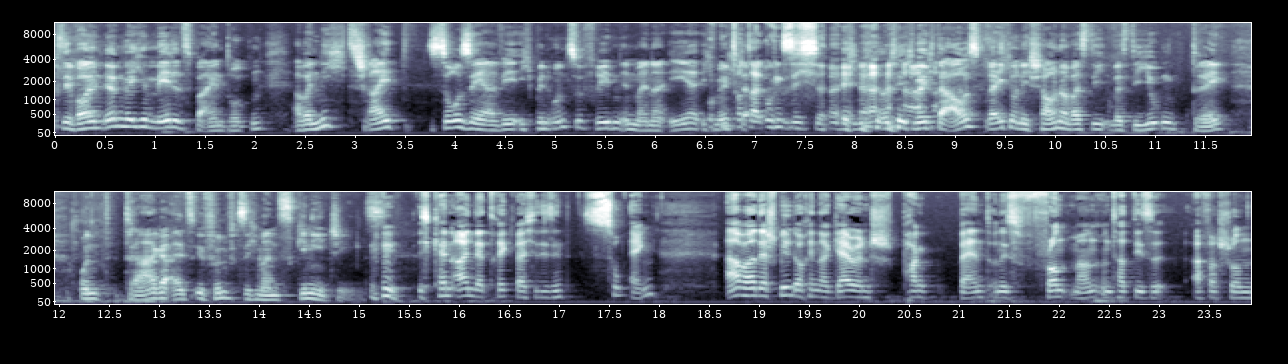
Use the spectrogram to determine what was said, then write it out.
sie wollen irgendwelche Mädels beeindrucken, aber nichts schreit so sehr wie ich bin unzufrieden in meiner Ehe, ich möchte Total unsicher. ich, und ich möchte ausbrechen und ich schaue noch, was die, was die Jugend trägt und trage als Ü50 mein Skinny Jeans. Ich kenne einen, der trägt welche, die sind so eng. Aber der spielt auch in einer Garage Punk Band und ist Frontmann und hat diese einfach schon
